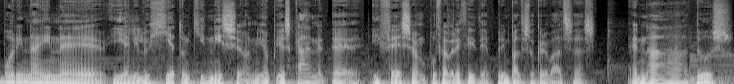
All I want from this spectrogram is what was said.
Μπορεί να είναι η αλληλουχία των κινήσεων οι οποίες κάνετε ή θέσεων που θα βρεθείτε πριν πάτε στο κρεβάτι σας. Ένα ντους,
